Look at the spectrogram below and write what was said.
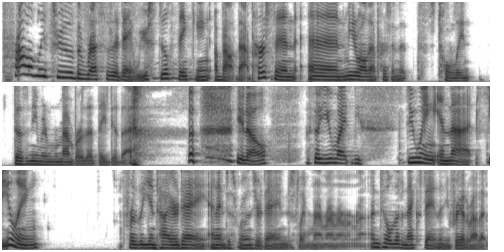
probably through the rest of the day where you're still thinking about that person and meanwhile that person totally doesn't even remember that they did that. you know? So you might be stewing in that feeling for the entire day and it just ruins your day and just like rah, rah, rah, until the next day and then you forget about it.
